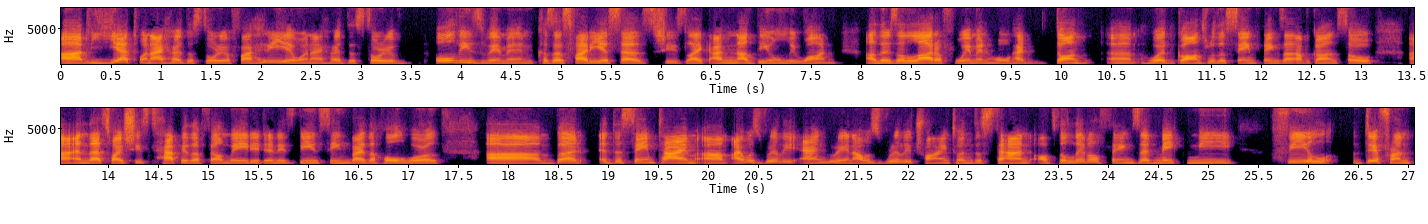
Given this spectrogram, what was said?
Um, yet when I heard the story of Fahrije, when I heard the story of all these women, because as Faria says, she's like, I'm not the only one. Uh, there's a lot of women who had done, um, who had gone through the same things I've gone. So, uh, and that's why she's happy the film made it and is being seen by the whole world. Um, but at the same time, um, I was really angry and I was really trying to understand of the little things that make me feel different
